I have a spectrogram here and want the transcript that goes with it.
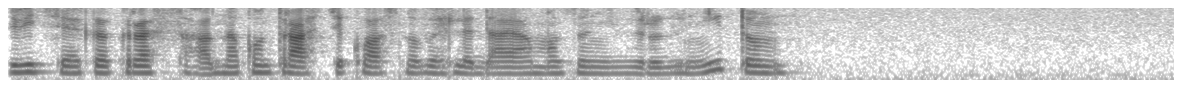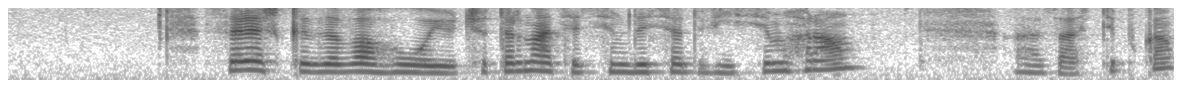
Дивіться, яка краса. На контрасті класно виглядає амазоніт з родонітом. Сережки за вагою 14,78 грам. Е, Застіпка.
